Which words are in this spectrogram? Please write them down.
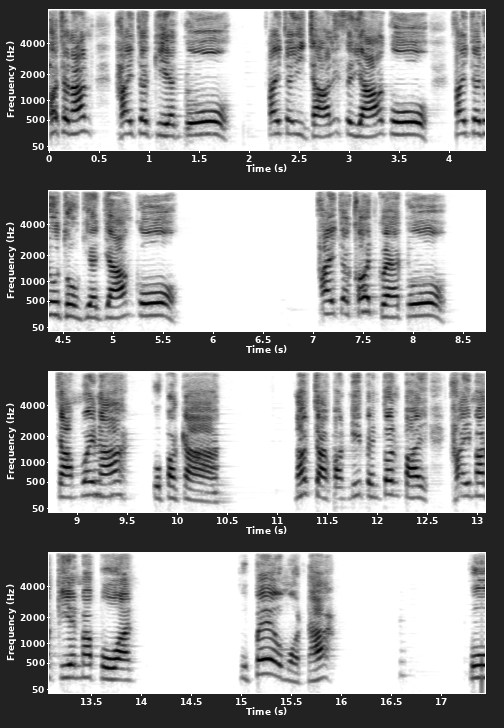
เพราะฉะนั้นใครจะเกลียดกู ใครจะอิจฉาริษยากู ใครจะดูถูกเหยียดหยามกู ใครจะคอดแกวกูจำไว้นะกูประกาศนับจากวันนี้เป็นต้นไป ใครมาเกียนมาป่วน กูเป้วหมดนะ กู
